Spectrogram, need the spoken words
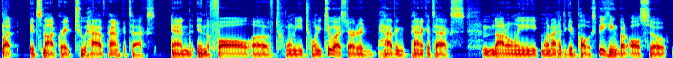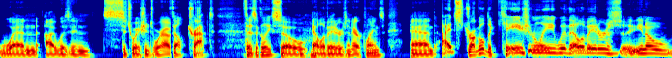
but it's not great to have panic attacks. And in the fall of 2022, I started having panic attacks, not only when I had to give public speaking, but also when I was in situations where I felt trapped physically. So, mm-hmm. elevators and airplanes. And I'd struggled occasionally with elevators, uh, you know,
